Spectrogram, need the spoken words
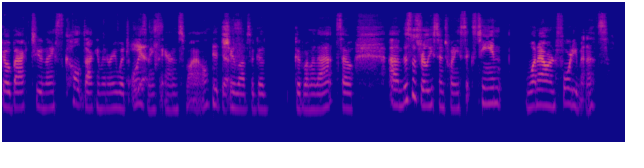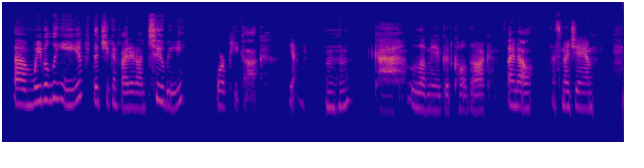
go back to a nice cult documentary, which always Yes. makes Erin smile. It does. She loves a good good one of that. So um, this was released in 2016, one hour and 40 minutes. Um, we believe that you can find it on Tubi or Peacock. Yeah. Mm-hmm. God, love me a good cult doc. I know. That's my jam.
